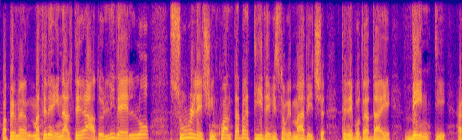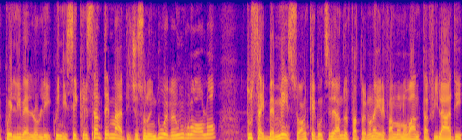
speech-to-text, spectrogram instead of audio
ma per mantenere inalterato il livello sulle 50 partite, visto che Matic te ne potrà dare 20 a quel livello lì. Quindi se Cristante e Matic sono in due per un ruolo, tu stai ben messo, anche considerando il fatto che non è che ne fanno 90 filati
